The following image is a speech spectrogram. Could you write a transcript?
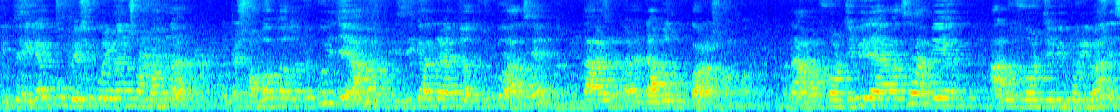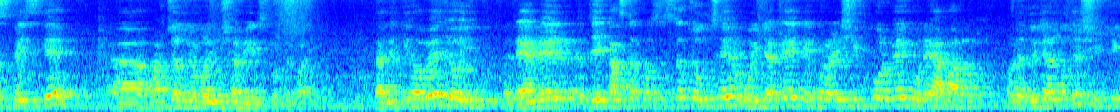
কিন্তু এটা খুব বেশি পরিমাণ সম্ভব না। এটা সম্ভব ততটুকুই যে আমার ফিজিক্যাল র্যাম যতটুকু আছে, তার ডাবল করা সম্ভব। মানে আমার ফোর জিবি র্যাম আছে, আমি আরও ফোর জিবি পরিমাণ স্পেসকে ভার্চুয়াল মেমোরি হিসাবে ইউজ করতে পারি। তাহলে কি হবে যে ওই র্যামের যে কাজটা প্রসেসটা চলছে, ওইটাকে টেম্পোরারি শিফট করবে করে আবার মানে দুইটার মধ্যে শিফটিং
